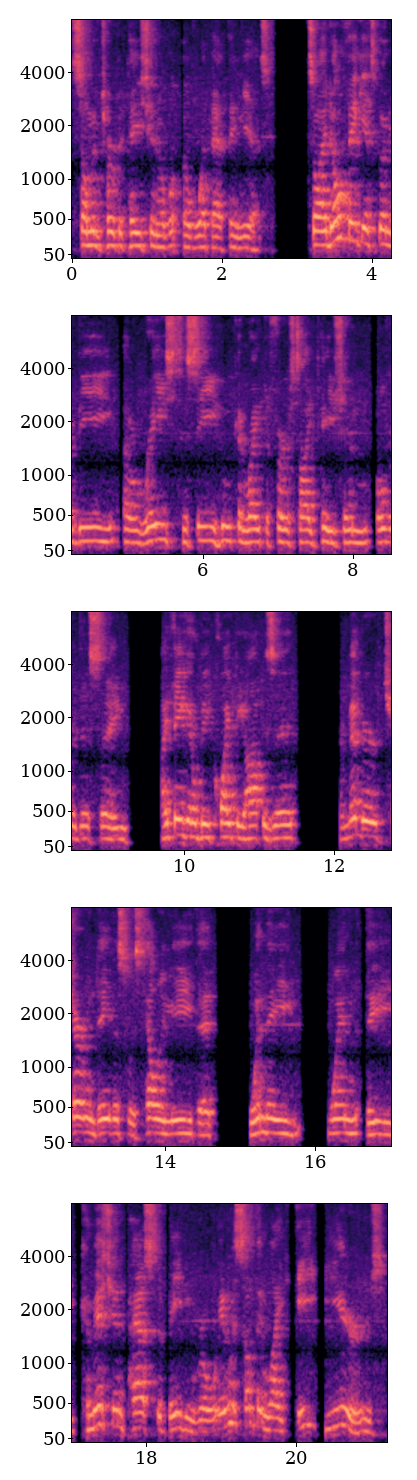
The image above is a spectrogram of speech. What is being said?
some interpretation of, of what that thing is. So I don't think it's going to be a race to see who can write the first citation over this thing. I think it'll be quite the opposite. I remember Chairman Davis was telling me that when they when the commission passed the baiting rule, it was something like eight years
